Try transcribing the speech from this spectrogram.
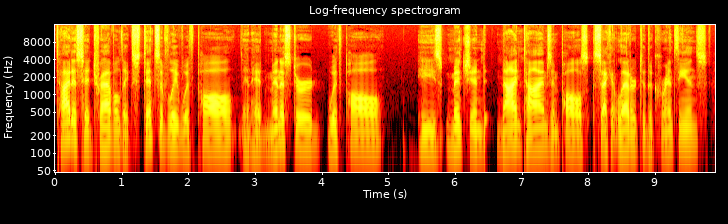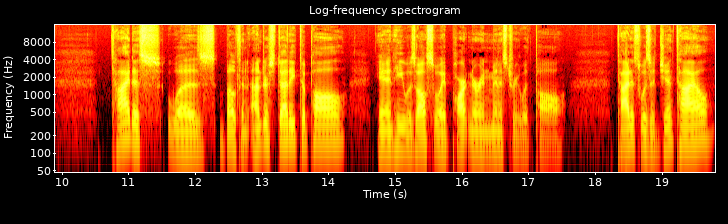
Titus had traveled extensively with Paul and had ministered with Paul. He's mentioned nine times in Paul's second letter to the Corinthians. Titus was both an understudy to Paul and he was also a partner in ministry with Paul. Titus was a Gentile.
